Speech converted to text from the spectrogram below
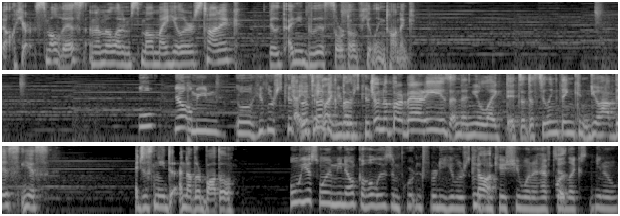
No, here, smell this, and I'm gonna let him smell my healer's tonic. I need this sort of healing tonic. Oh yeah, I mean uh, healer's kit. Yeah, you I've take got like a the healer's kit. juniper berries, and then you like it's a distilling thing. Can you have this? Yes. I just need another bottle. Oh yes, well I mean alcohol is important for any healer's kit No, in case you want to have to well- like you know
